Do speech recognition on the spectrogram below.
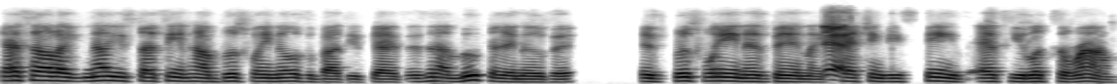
That's how, like, now you start seeing how Bruce Wayne knows about these guys. It's not Luthor that knows it. It's Bruce Wayne has been, like, Yeah. catching these things as he looks around.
